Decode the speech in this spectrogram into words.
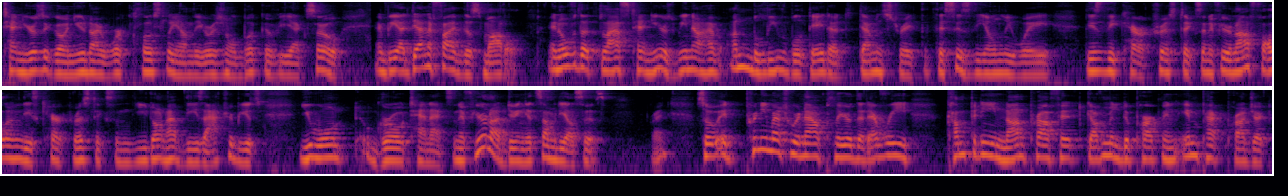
ten years ago, and you and I worked closely on the original book of EXO, and we identified this model. And over the last ten years, we now have unbelievable data to demonstrate that this is the only way. These are the characteristics, and if you're not following these characteristics and you don't have these attributes, you won't grow 10x. And if you're not doing it, somebody else is right? So it pretty much we're now clear that every company, nonprofit, government department, impact project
